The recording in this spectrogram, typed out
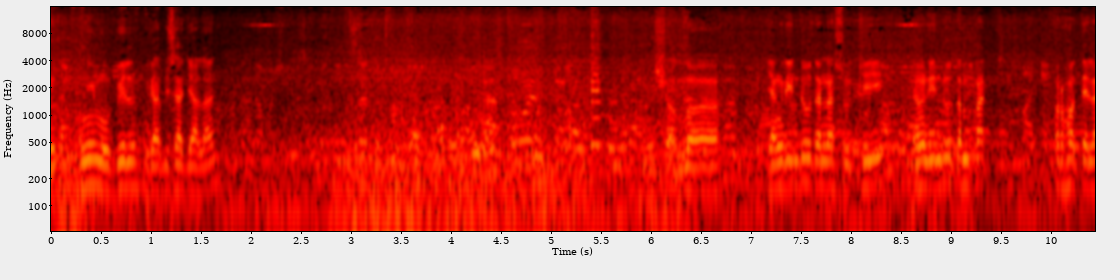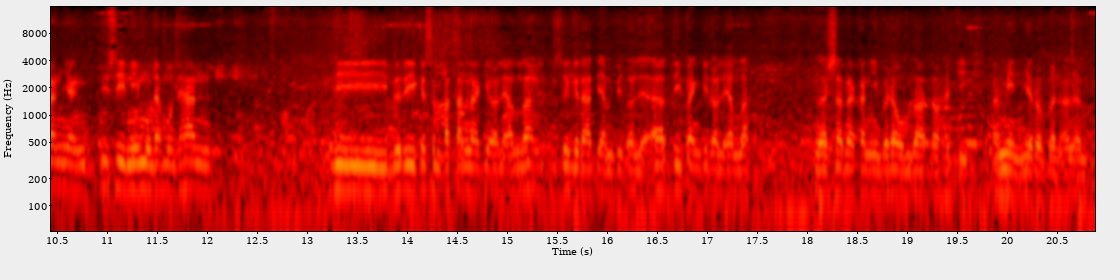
Ini mobil nggak bisa jalan. Insya Allah yang rindu tanah suci, yang rindu tempat perhotelan yang di sini mudah-mudahan diberi kesempatan lagi oleh Allah segera diambil oleh eh, dipanggil oleh Allah melaksanakan ibadah umrah atau haji. Amin ya rabbal alamin.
